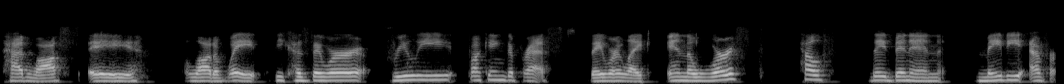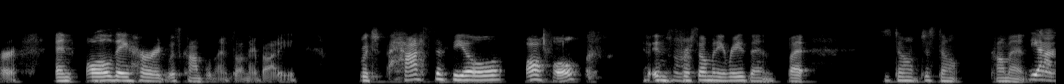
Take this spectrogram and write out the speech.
had lost a a lot of weight because they were really fucking depressed. They were like in the worst health they'd been in maybe ever. And all they heard was compliments on their body, which has to feel awful in, mm-hmm. for so many reasons. But just don't, just don't comment. Yeah.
